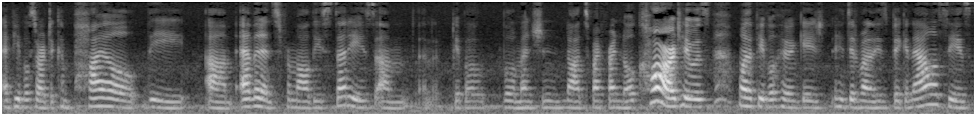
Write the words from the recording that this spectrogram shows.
and people started to compile the um, evidence from all these studies, um, and I'll give a little mention nod to my friend Noel Card, who was one of the people who engaged, who did one of these big analyses.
